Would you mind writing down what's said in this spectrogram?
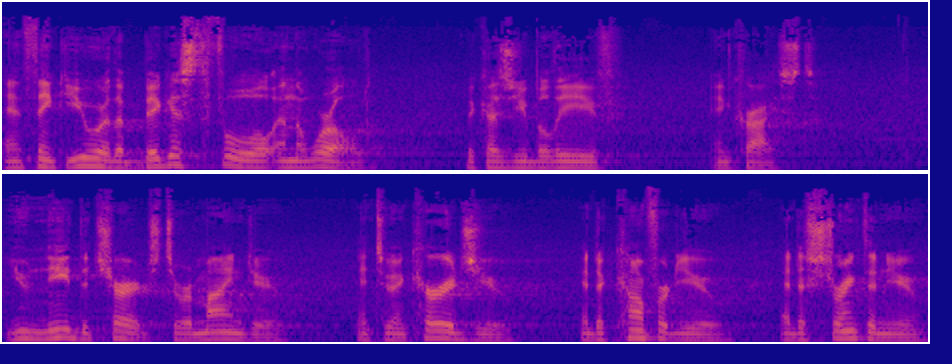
and think you are the biggest fool in the world because you believe in Christ. You need the church to remind you and to encourage you and to comfort you and to strengthen you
